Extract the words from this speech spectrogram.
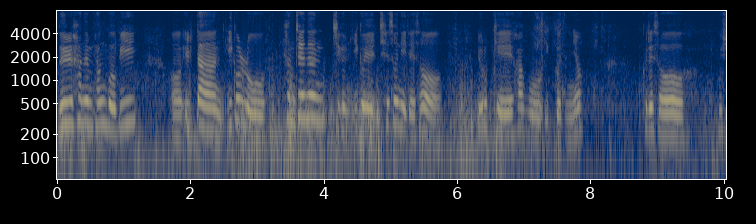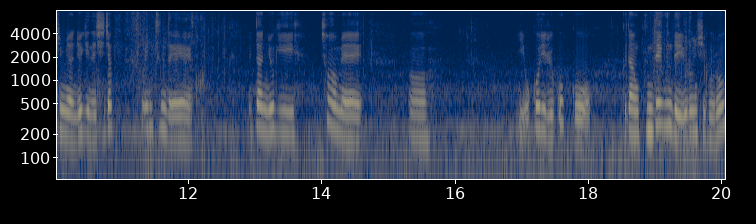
늘 하는 방법이 어 일단 이걸로 현재는 지금 이거에 최선이 돼서 이렇게 하고 있거든요. 그래서 보시면 여기는 시작 포인트인데 일단 여기 처음에 어 이 옷걸이를 꽂고 그 다음 군데군데 이런 식으로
